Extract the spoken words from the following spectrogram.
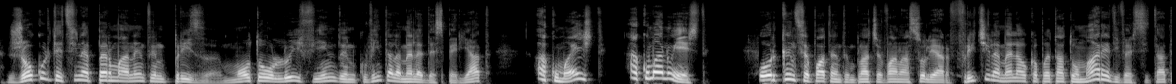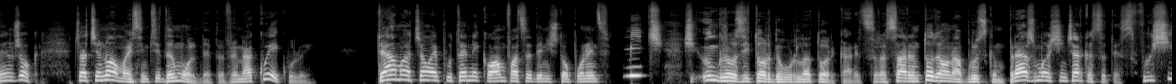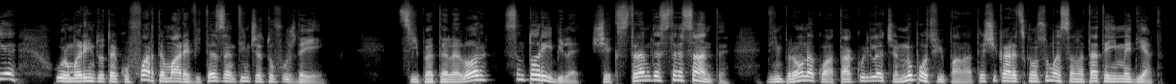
Jocul te ține permanent în priză, motoul lui fiind, în cuvintele mele de speriat, Acum ești, acum nu ești. Oricând se poate întâmpla ceva nasol, iar fricile mele au căpătat o mare diversitate în joc, ceea ce nu am mai simțit de mult de pe vremea Quake-ului. Teama cea mai puternică o am față de niște oponenți mici și îngrozitori de urlători, care îți răsar întotdeauna brusc în preajmă și încearcă să te sfâșie, urmărindu-te cu foarte mare viteză în timp ce tu fugi de ei. Țipetele lor sunt oribile și extrem de stresante, dinpreună cu atacurile ce nu pot fi parate și care îți consumă sănătatea imediat.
